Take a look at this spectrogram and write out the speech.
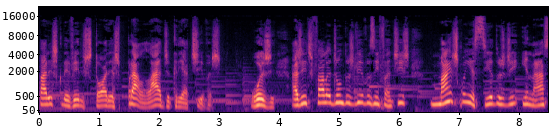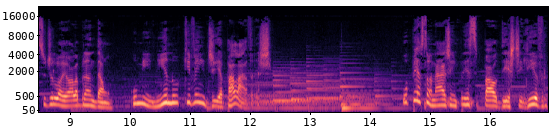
para escrever histórias pra lá de criativas. Hoje, a gente fala de um dos livros infantis mais conhecidos de Inácio de Loyola Brandão, O Menino que Vendia Palavras. O personagem principal deste livro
